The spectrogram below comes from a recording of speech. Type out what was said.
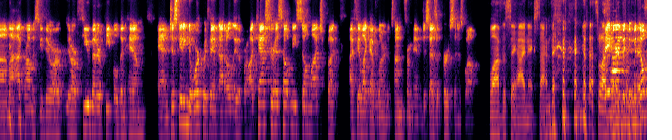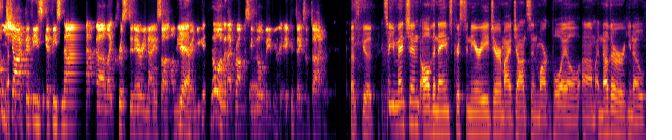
um, I, I, promise you, there are there are few better people than him. And just getting to work with him, not only the broadcaster has helped me so much, but I feel like I've learned a ton from him just as a person as well. We'll have to say hi next time. That's what. Say hi, but, but, don't be shocked if he's if he's not uh, like Chris Denari nice on, on the yeah. other end. You get to know him, and I promise he will be. It could take some time. That's good. So you mentioned all the names: Chris Denari, Jeremiah Johnson, Mark Boyle. Um, another, you know,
